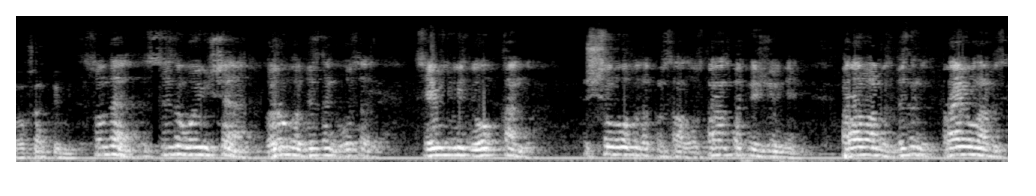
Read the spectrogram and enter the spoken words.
рұқсат бермейді. Сонда сіздің ойыңызша бұрынғы біздің осы союз кезінде оқыған үш жыл оқыдық мысалы осы транспортный жөнінен правамыз біздің правиламыз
